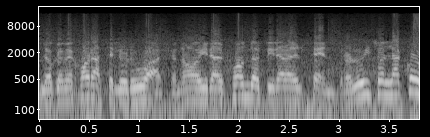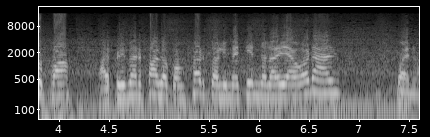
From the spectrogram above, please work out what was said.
Lo que mejor hace el uruguayo, ¿no? Ir al fondo, tirar al centro. Lo hizo en la Copa, al primer palo con Fertoli metiendo la diagonal. Bueno,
